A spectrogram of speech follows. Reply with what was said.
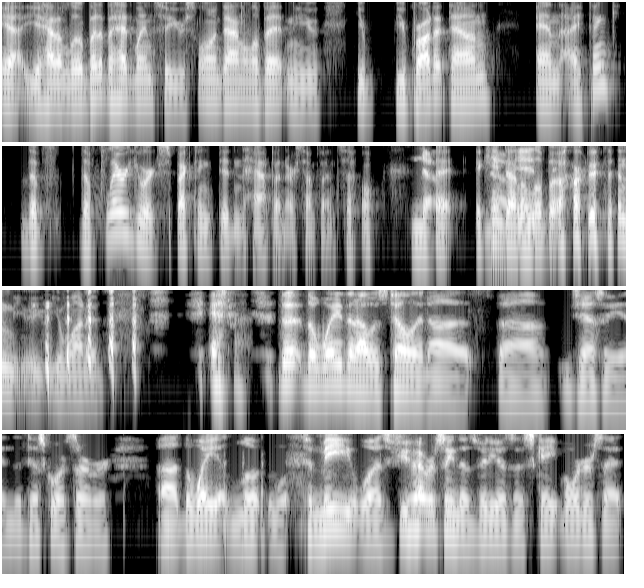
yeah, you had a little bit of a headwind, so you were slowing down a little bit, and you you you brought it down. And I think the the flare you were expecting didn't happen or something. So no, it, it came No, down a little bit harder than you, you wanted. and the the way that I was telling uh uh Jesse in the Discord server, uh the way it looked to me was if you've ever seen those videos of skateboarders that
